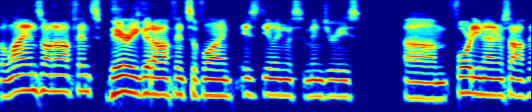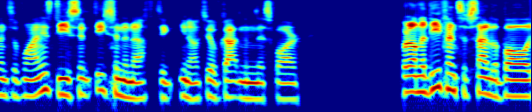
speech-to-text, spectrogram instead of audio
The Lions on offense, very good offensive line, is dealing with some injuries. Um, 49ers offensive line is decent, decent enough to, you know, to have gotten them this far. But on the defensive side of the ball,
